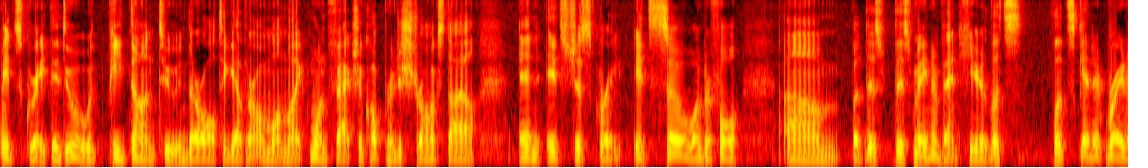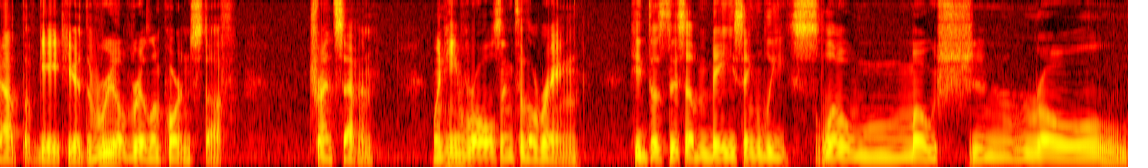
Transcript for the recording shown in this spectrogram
It's great. They do it with Pete Dunne too, and they're all together on one like one faction called British Strong Style, and it's just great. It's so wonderful. Um, but this this main event here, let's let's get it right out the gate here. The real real important stuff. Trent Seven, when he rolls into the ring, he does this amazingly slow motion roll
